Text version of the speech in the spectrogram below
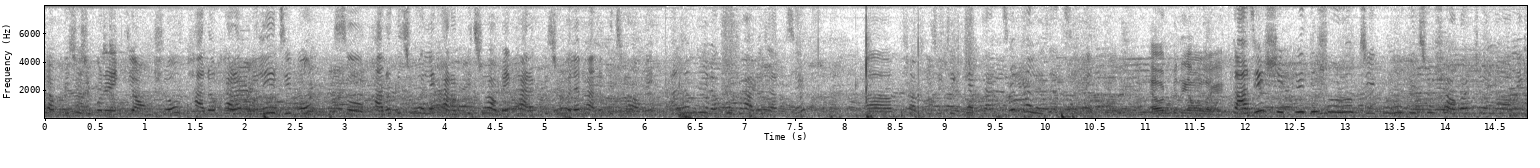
সব কিছু জীবনের একটি অংশ। ভালো খারাপ মিলেই জীবন সো ভালো কিছু হলে খারাপ কিছু হবে খারাপ কিছু হলে ভালো কিছু হবে। আলহামদুলিল্লাহ খুব ভালো যাচ্ছে। সব কিছু ঠিকঠাক যাচ্ছে ভালো যাচ্ছে। অ্যাওয়ার্ড পেতে কেমন লাগে? কাজের স্বীকৃতি স্বরূপ যে কোনো কিছু সবার জন্য অনেক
